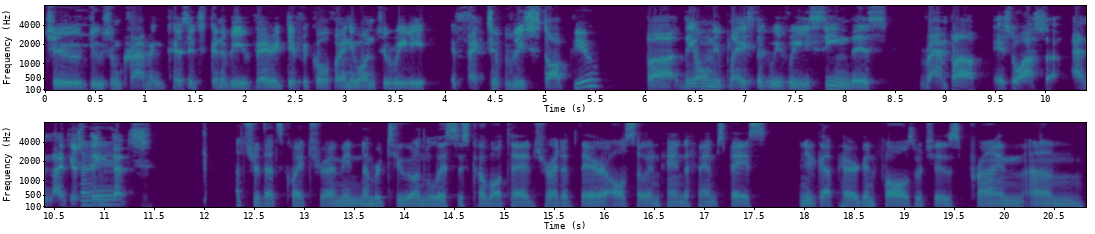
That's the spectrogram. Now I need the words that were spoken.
to do some crabbing because it's going to be very difficult for anyone to really effectively stop you. But the only place that we've really seen this ramp up is Oasa. And I just think that's Not sure that's quite true. I mean, number two on the list is Cobalt Edge, right up there, also in Panda Fam space. And you've got Paragon Falls, which is prime um,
